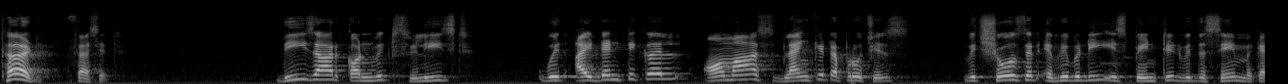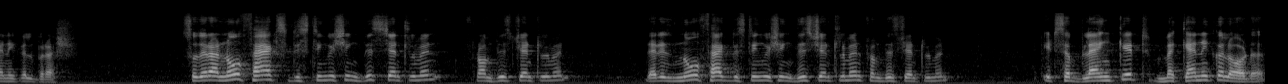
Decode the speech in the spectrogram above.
Third facet. These are convicts released with identical en masse blanket approaches which shows that everybody is painted with the same mechanical brush. So there are no facts distinguishing this gentleman from this gentleman. There is no fact distinguishing this gentleman from this gentleman. It's a blanket mechanical order,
